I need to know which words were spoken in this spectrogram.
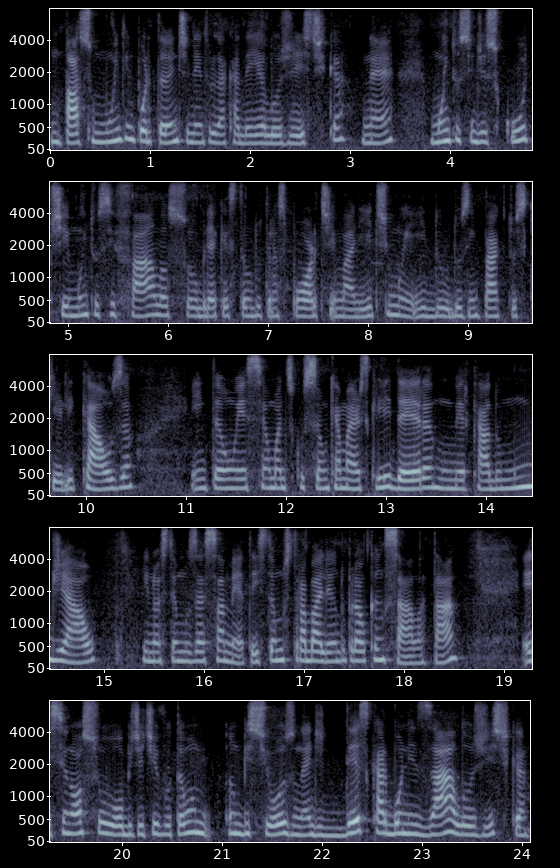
um passo muito importante dentro da cadeia logística, né? muito se discute, muito se fala sobre a questão do transporte marítimo e do, dos impactos que ele causa. Então, essa é uma discussão que a Maersk lidera no mercado mundial e nós temos essa meta. Estamos trabalhando para alcançá-la, tá? Esse nosso objetivo tão ambicioso, né, de descarbonizar a logística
